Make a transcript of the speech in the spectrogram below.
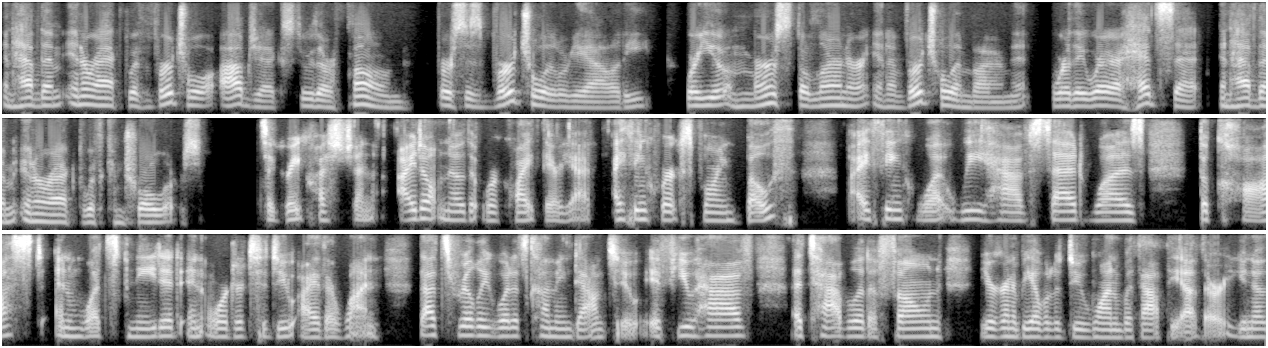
and have them interact with virtual objects through their phone, versus virtual reality, where you immerse the learner in a virtual environment where they wear a headset and have them interact with controllers. It's a great question. I don't know that we're quite there yet. I think we're exploring both. I think what we have said was the cost and what's needed in order to do either one. That's really what it's coming down to. If you have a tablet, a phone, you're going to be able to do one without the other. You know,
